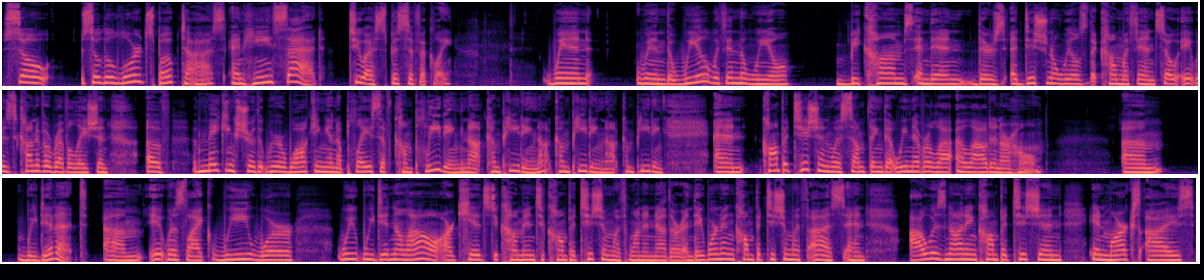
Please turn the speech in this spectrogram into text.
So so the Lord spoke to us and he said to us specifically when when the wheel within the wheel becomes and then there's additional wheels that come within. So it was kind of a revelation of, making sure that we were walking in a place of completing not competing not competing not competing. And competition was something that we never allow, allowed in our home. Um we didn't. Um it was like we were we we didn't allow our kids to come into competition with one another and they weren't in competition with us and I was not in competition in Mark's eyes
